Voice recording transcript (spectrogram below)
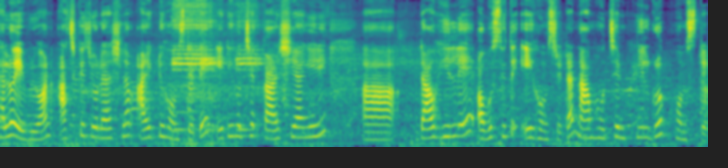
হ্যালো এভরিওয়ান আজকে চলে আসলাম আরেকটি হোমস্টেতে। এটি হচ্ছে কার্শিয়াংয়েরই ডাউ হিলে অবস্থিত এই হোমস্টেটার নাম হচ্ছে হিল গ্রুপ হোমস্টে।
